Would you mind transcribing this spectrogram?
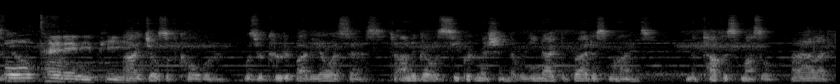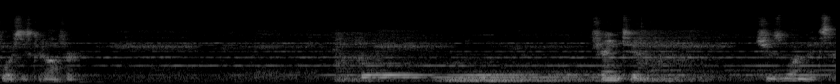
full ago, 1080p. I, Joseph Colburn, was recruited by the OSS to undergo a secret mission that would unite the brightest minds and the toughest muscle our Allied forces could offer. Train two. Choose one, they said.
